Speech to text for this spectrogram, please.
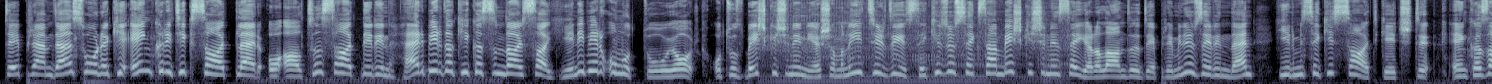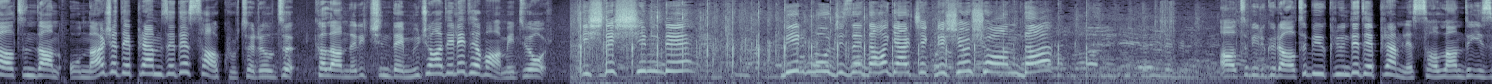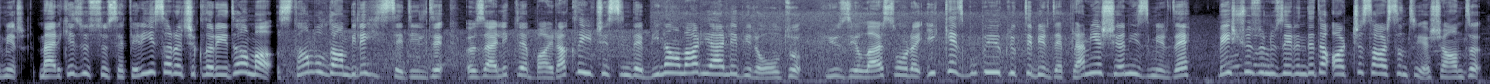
Depremden sonraki en kritik saatler o altın saatlerin her bir dakikasındaysa yeni bir umut doğuyor. 35 kişinin yaşamını yitirdiği 885 kişinin ise yaralandığı depremin üzerinden 28 saat geçti. Enkaz altından onlarca depremzede sağ kurtarıldı. Kalanlar için de mücadele devam ediyor. İşte şimdi bir mucize daha gerçekleşiyor şu anda. 6,6 büyüklüğünde depremle sallandı İzmir. Merkez üssü Seferihisar açıklarıydı ama İstanbul'dan bile hissedildi. Özellikle Bayraklı ilçesinde binalar yerle bir oldu. Yüzyıllar sonra ilk kez bu büyüklükte bir deprem yaşayan İzmir'de 500'ün üzerinde de artçı sarsıntı yaşandı.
